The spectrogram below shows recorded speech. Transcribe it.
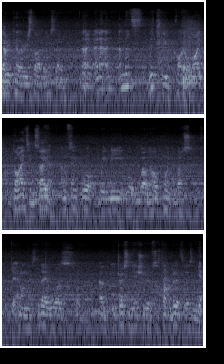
Lower your calories slightly, so No, and, and, and that's literally kind of like dieting. So, So, and I think what we need, what, well, the whole point of us getting on this today was addressing the issue of sustainability, isn't it? yeah.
